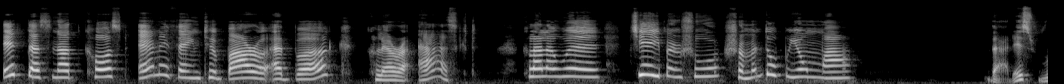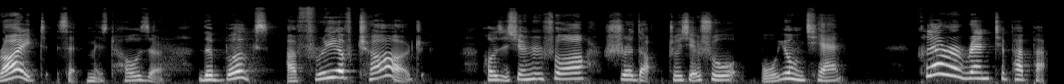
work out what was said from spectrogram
It does not cost anything to borrow a book, Clara asked. 克拉拉问：“借一本书什么都不用吗？” That is right, said Mr. Hoser. The books are free of charge. 猴子先生说：“是的，这些书不用钱。” Clara ran to Papa.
